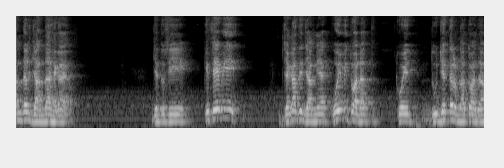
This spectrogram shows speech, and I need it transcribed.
ਅੰਦਰ ਜਾਂਦਾ ਹੈਗਾ ਆ ਜੇ ਤੁਸੀਂ ਕਿਸੇ ਵੀ ਜਗ੍ਹਾ ਤੇ ਜਾਂਦੇ ਆ ਕੋਈ ਵੀ ਤੁਹਾਡਾ ਕੋਈ ਦੂਜੇ ਧਰਮ ਦਾ ਤੁਹਾਡਾ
